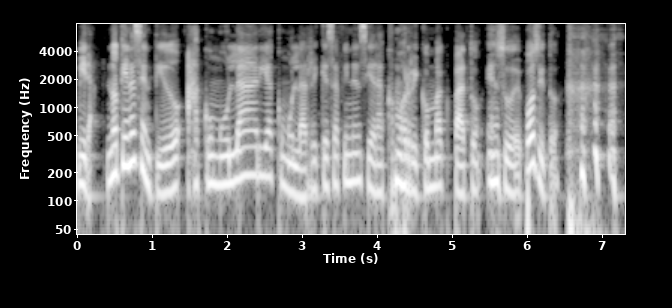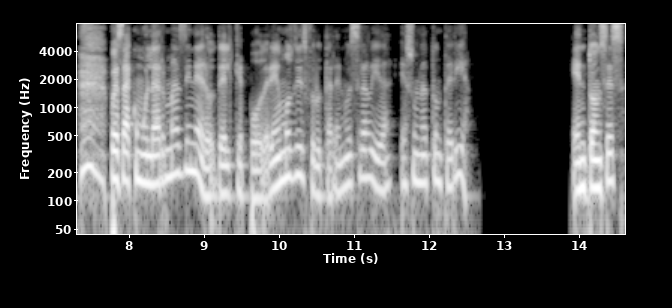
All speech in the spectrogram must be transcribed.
Mira, no tiene sentido acumular y acumular riqueza financiera como Rico MacPato en su depósito. pues acumular más dinero del que podremos disfrutar en nuestra vida es una tontería. Entonces,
